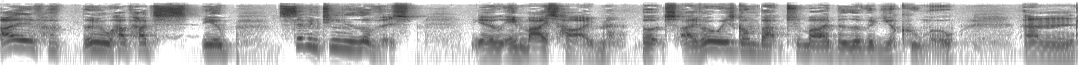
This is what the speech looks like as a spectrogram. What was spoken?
I've you know, have had you know, 17 lovers you know in my time, but I've always gone back to my beloved Yakumo, and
